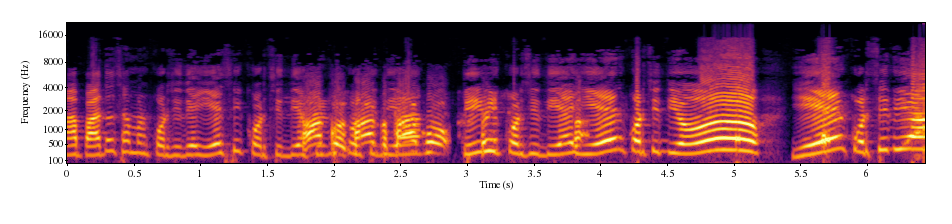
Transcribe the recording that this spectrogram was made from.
ಆ ಪಾದ ಸಾಮಾನು ಕೊಡ್ಸಿದ್ಯಾ ಎ ಸಿ ಕೊಡ್ಸಿದ್ಯಾ ಕೊಡ್ಸಿದ್ಯಾ. ಟಿವಿ ಕೊಡ್ಸಿದ್ಯಾ ಏನ್ ಕೊಡ್ಸಿದ್ಯೋ ಏನ್ ಕೊಡ್ಸಿದ್ಯಾ?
